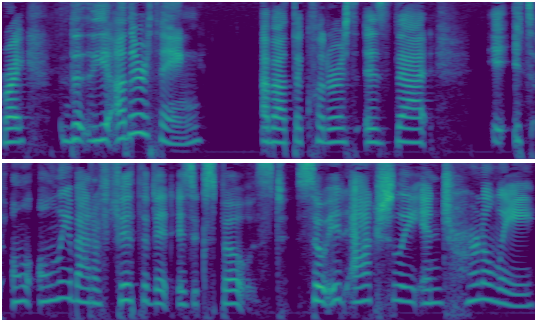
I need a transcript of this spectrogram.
Right? The the other thing about the clitoris is that it's only about a fifth of it is exposed. So it actually internally,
